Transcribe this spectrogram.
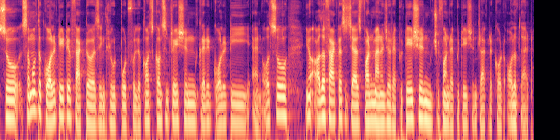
So some of the qualitative factors include portfolio concentration, credit quality, and also you know other factors such as fund manager reputation, mutual fund reputation, track record, all of that.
